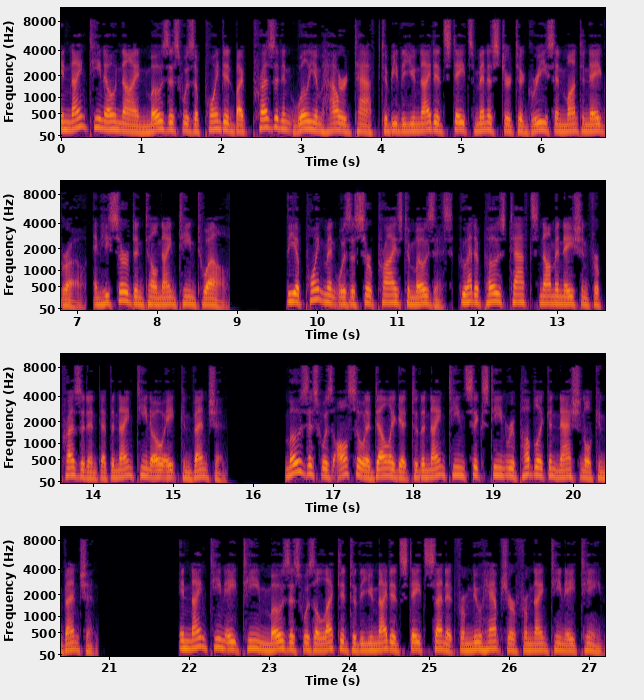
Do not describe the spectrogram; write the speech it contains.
In 1909 Moses was appointed by President William Howard Taft to be the United States Minister to Greece and Montenegro, and he served until 1912. The appointment was a surprise to Moses, who had opposed Taft's nomination for president at the 1908 convention. Moses was also a delegate to the 1916 Republican National Convention. In 1918 Moses was elected to the United States Senate from New Hampshire from 1918.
